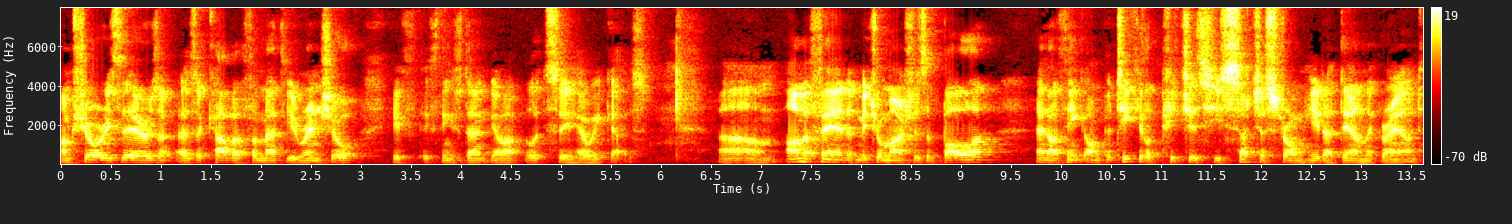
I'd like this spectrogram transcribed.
I'm sure he's there as a, as a cover for Matthew Renshaw. If, if things don't go up, let's see how he goes. Um, I'm a fan of Mitchell Marsh as a bowler, and I think on particular pitches, he's such a strong hitter down the ground.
